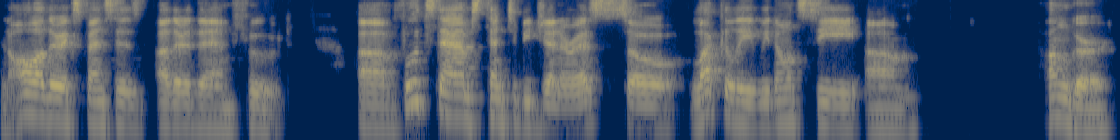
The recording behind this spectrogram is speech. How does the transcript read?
and all other expenses other than food. Um, food stamps tend to be generous. So luckily we don't see um, hunger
